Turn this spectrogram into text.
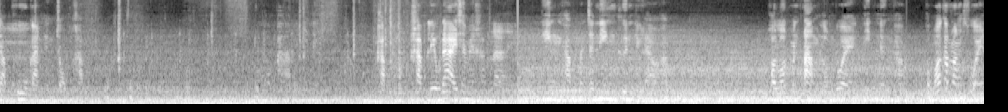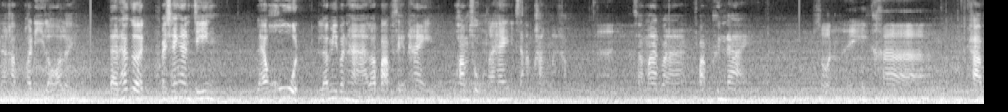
จับคู่กันถึงจบครับผมพาไปนิดนึงขับขับเร็วได้ใช่ไหมครับ ได้ นิ่งครับ มันจะนิ่งขึ้นอยู่แล้วครับ พอรถมันต่ำลงด้วยนิดนึงครับ ผมว่ากำลังสวยนะครับ พอดีล้อเลย แต่ถ้าเกิดไปใช้งานจริง แล้วคูดแล้วมีปัญหาเราปรับเซตให้ความสูงมาให้สามครั้งนะครับได้สามารถมาปรับขึ้นได้ ส่วนไอ้ค่าครับ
